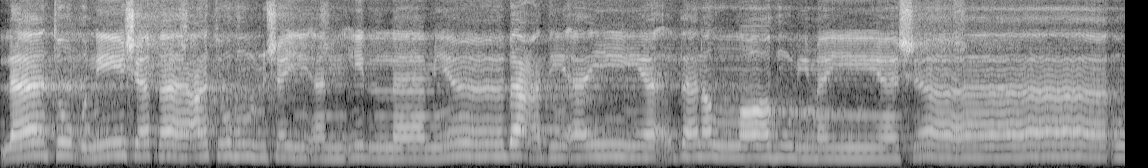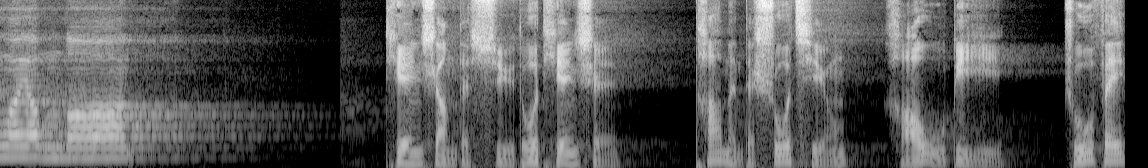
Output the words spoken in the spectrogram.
لا تغني شفاعتهم شيئا إلا من بعد أن يأذن الله لمن يشاء ويرضى 天上的许多天神，他们的说情毫无裨益，除非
